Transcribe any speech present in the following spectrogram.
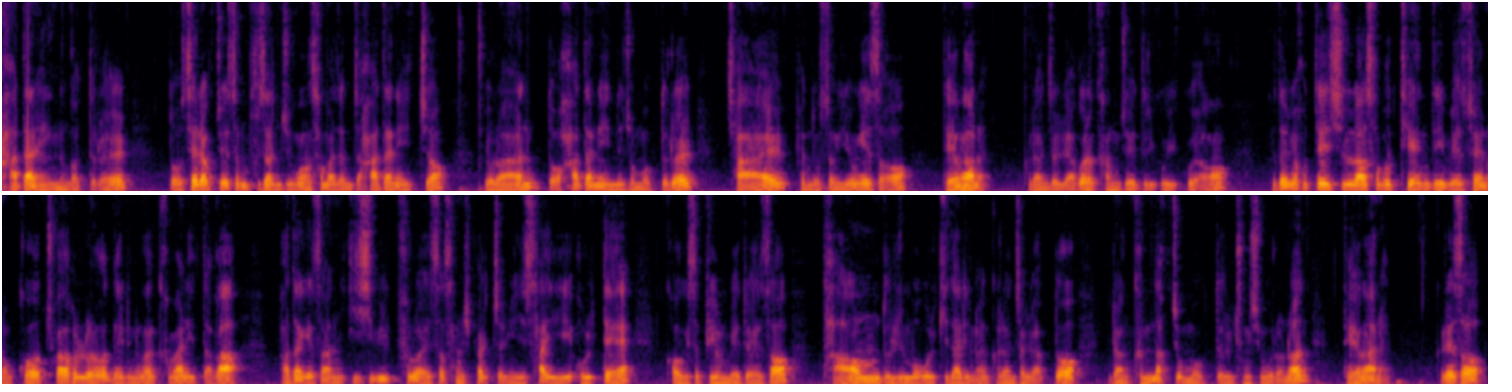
하단에 있는 것들을 또 세력주에서는 부산주공, 삼화전자 하단에 있죠. 이러한 또 하단에 있는 종목들을 잘 변동성 이용해서 대응하는 그러한 전략을 강조해 드리고 있고요. 그 다음에 호텔 신라 서부 T&D 매수해 놓고 추가 흘러내리는 건 가만히 있다가 바닥에서 한 21%에서 38.2 사이 올 때 거기서 비율 매도해서 다음 눌림목을 기다리는 그런 전략도 이런 급락 종목들 중심으로는 대응하는. 그래서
